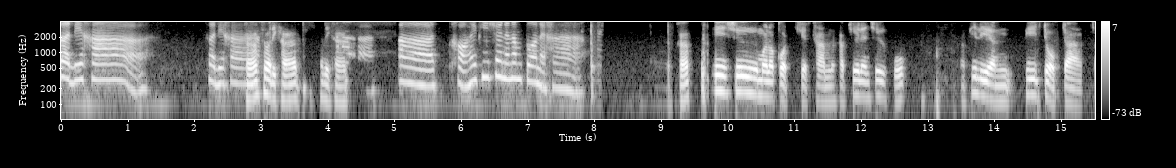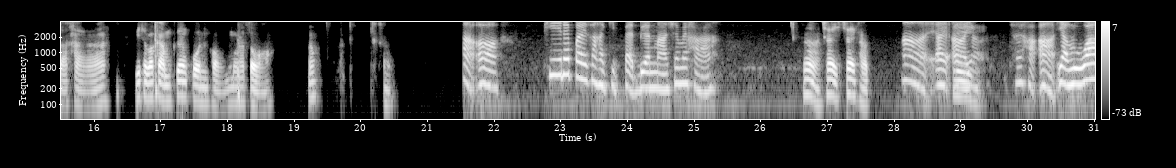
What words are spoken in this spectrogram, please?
สวัสดีค่ะ สวัสดีค่ครับะสวัสดีครับ สวัสดีครับ อ่าขอให้พี่ช่วยแนะนำตัวหน่อยค่ะ ครับ พี่ชื่อมรกตเขตคำนะครับ ชื่อเล่นชื่อฟุกอ่าพี่เรียนพี่จบจากสาขาวิศวกรรมเครื่องกลของมทสเนาะครับค่ะเอ่อพี่ได้ไปสหกิจแปดเดือนมาใช่ไหมคะ อ่า ใช่ ใช่ครับ อ่าไออ่าพี่อยาก ใช่ค่ะ อ่า อยากรู้ว่า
